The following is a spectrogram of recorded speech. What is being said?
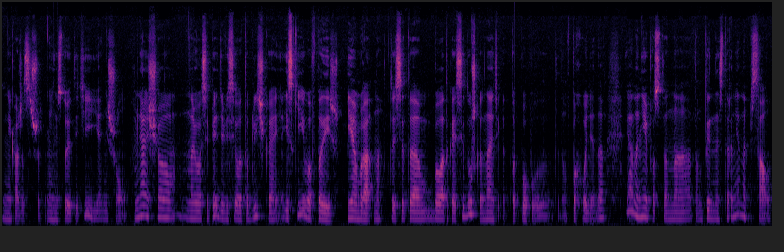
мне кажется, что мне не стоит идти, и я не шел. У меня еще на велосипеде висела табличка из Киева в Париж и обратно. То есть это была такая сидушка, знаете, как под попу там, в походе, да. Я на ней просто на там тыльной стороне написал.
